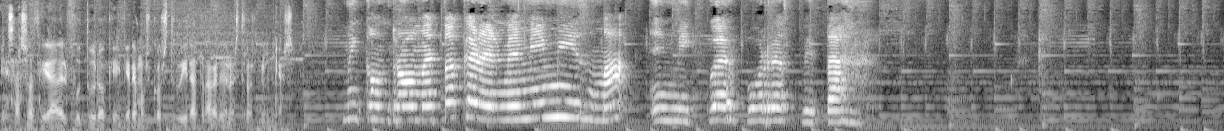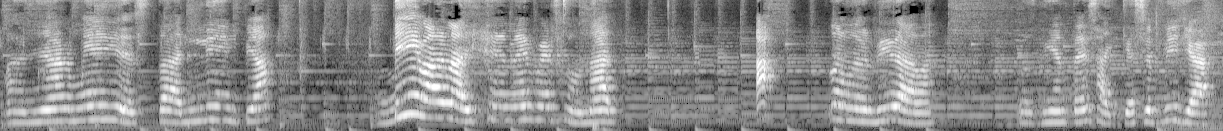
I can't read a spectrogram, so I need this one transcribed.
esa sociedad del futuro que queremos construir a través de nuestros niños. Me comprometo a quererme a mí misma y mi cuerpo respetar. bañarme y estar limpia. ¡Viva la higiene personal! Ah, se me olvidaba. Los dientes hay que cepillar.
